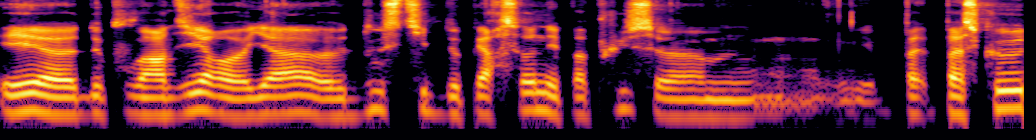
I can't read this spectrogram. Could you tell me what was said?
et heu, de pouvoir dire, heu: «Il y a, heu, 12 types de personnes et pas plus», parce que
